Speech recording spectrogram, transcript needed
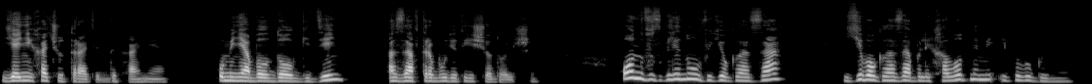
Я не хочу тратить дыхание. У меня был долгий день, а завтра будет еще дольше. Он взглянул в ее глаза, его глаза были холодными и голубыми.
